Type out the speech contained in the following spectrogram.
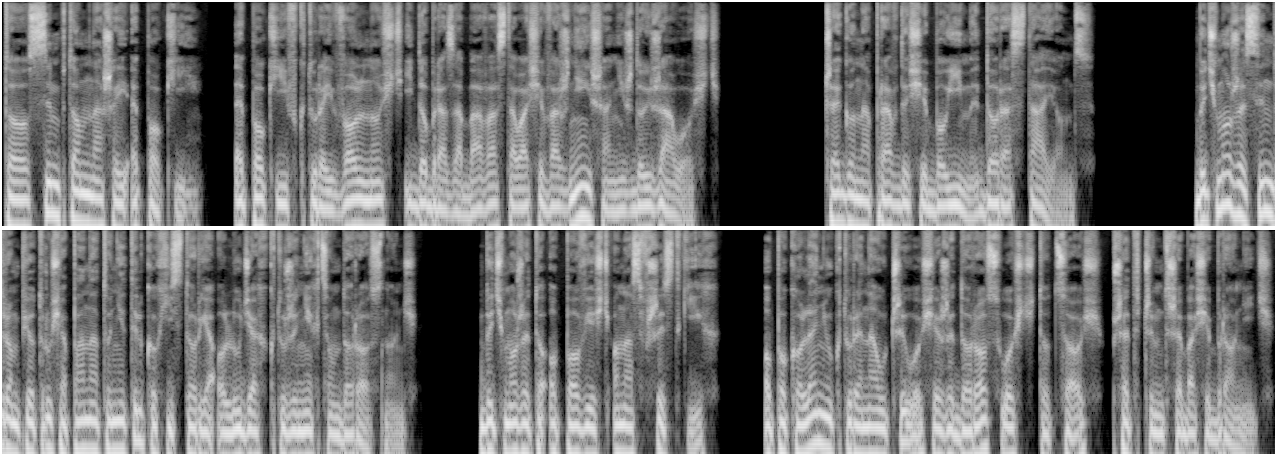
To symptom naszej epoki, epoki, w której wolność i dobra zabawa stała się ważniejsza niż dojrzałość. Czego naprawdę się boimy, dorastając? Być może syndrom Piotrusia Pana to nie tylko historia o ludziach, którzy nie chcą dorosnąć. Być może to opowieść o nas wszystkich, o pokoleniu, które nauczyło się, że dorosłość to coś, przed czym trzeba się bronić.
